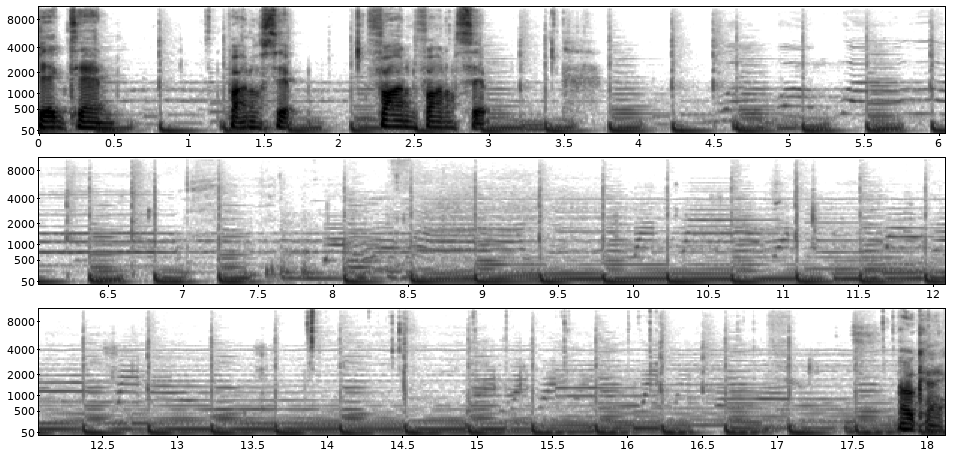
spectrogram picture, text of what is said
Ledaig 10. Final sip. Final, final sip. Okay.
